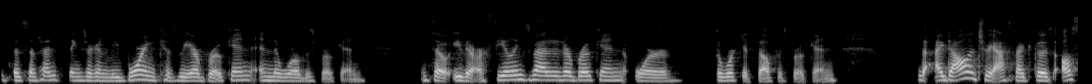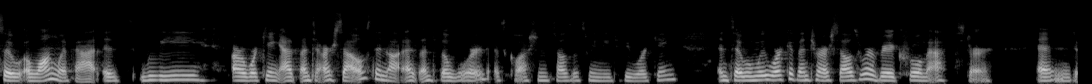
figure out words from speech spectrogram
Because sometimes things are going to be boring because we are broken and the world is broken and so either our feelings about it are broken or the work itself is broken. The idolatry aspect goes also along with that is we are working as unto ourselves and not as unto the Lord, as Colossians tells us we need to be working. And so when we work as unto ourselves, we're a very cruel master. And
